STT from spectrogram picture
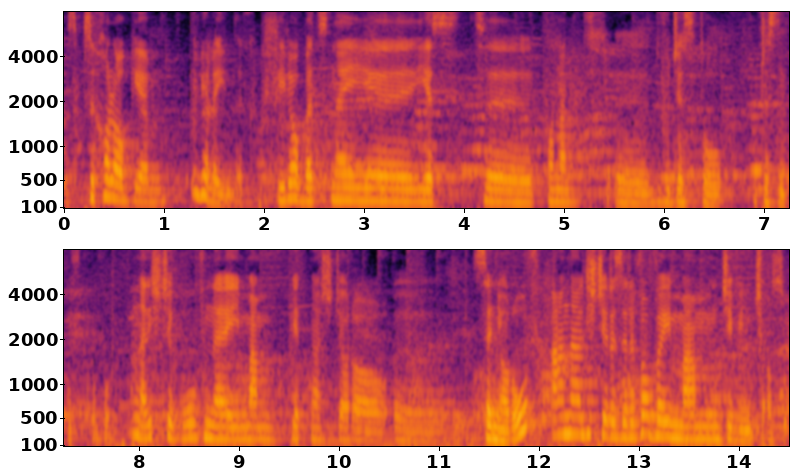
y, z psychologiem i wiele innych. W chwili obecnej jest ponad y, 20 uczestników klubu. Na liście głównej mam 15 y, seniorów, a na liście rezerwowej mam 9 osób.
